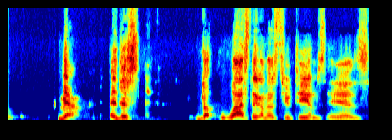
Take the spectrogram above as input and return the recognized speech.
yeah. And just the last thing on those two teams is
